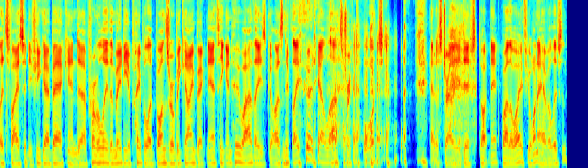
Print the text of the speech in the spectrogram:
Let's face it, if you go back and uh, probably the media people at Bonza will be going back now thinking, who are these guys? And if they heard our last report at australiadesk.net, by the way, if you want to have a listen,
